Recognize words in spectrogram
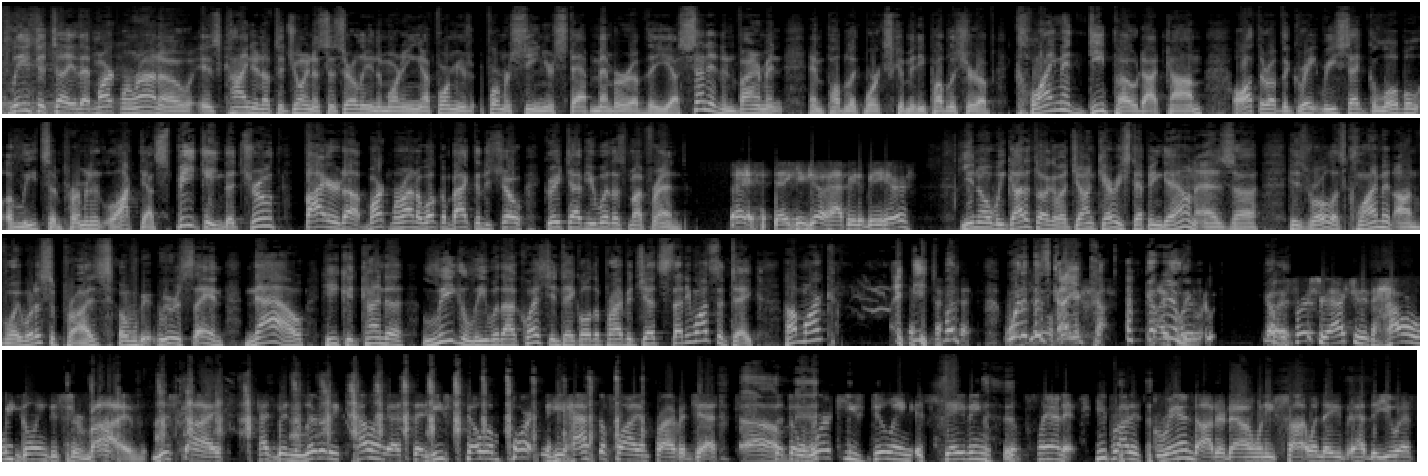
Pleased to tell you that Marc Morano is kind enough to join us this early in the morning, a former, former senior staff member of the uh, Senate Environment and Public Works Committee, publisher of ClimateDepot.com, author of The Great Reset, Global Elites and Permanent Lockdown. Speaking the truth, fired up. Marc Morano, welcome back to the show. Great to have you with us, my friend. Hey, thank you, Joe. Happy to be here. You know, we got to talk about John Kerry stepping down as uh, his role as climate envoy. What a surprise! So we, we were saying now he could kind of legally, without question, take all the private jets that he wants to take. Huh, Marc? what, what did this guy? Really? My first reaction is, how are we going to survive? This guy has been literally telling us that he's so important, he has to fly in private jets, oh, that the man. work he's doing is saving the planet. He brought his granddaughter down when he saw when they had the U.S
